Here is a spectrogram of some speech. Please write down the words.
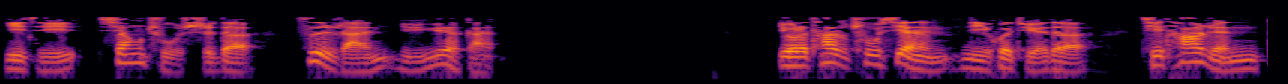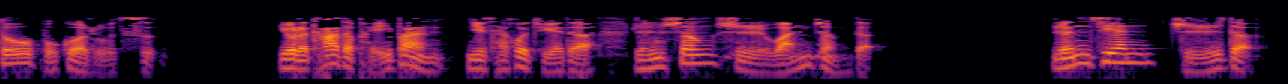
以及相处时的自然愉悦感。有了他的出现，你会觉得。其他人都不过如此。有了他的陪伴，你才会觉得人生是完整的，人间值得。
